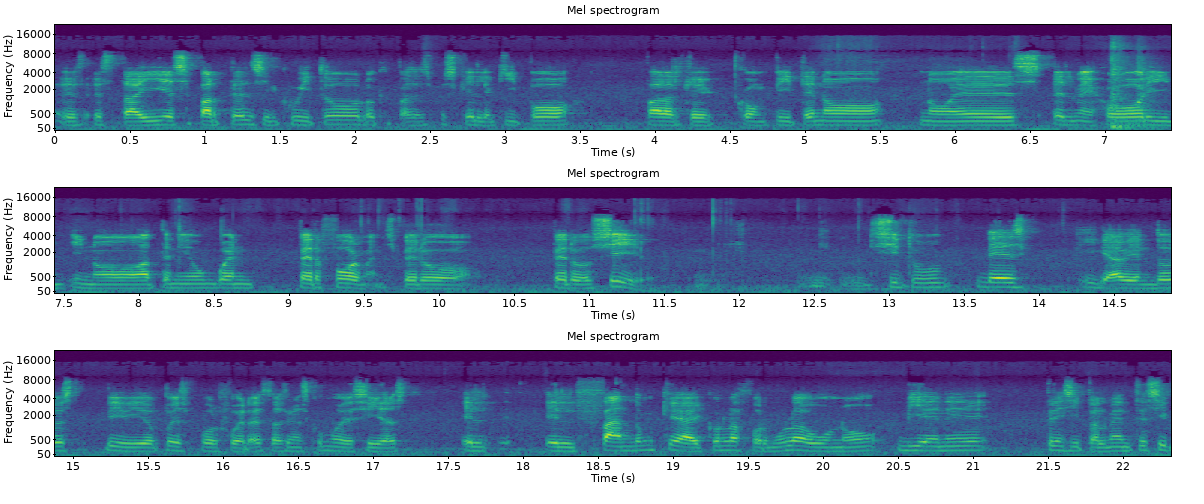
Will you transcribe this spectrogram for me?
está ahí, es parte del circuito, lo que pasa es pues que el equipo para el que compite no, no es el mejor y, no ha tenido un buen performance, pero, pero sí, si tú ves y habiendo vivido pues por fuera de estaciones como decías, el, el fandom que hay con la Fórmula 1 viene principalmente sí,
